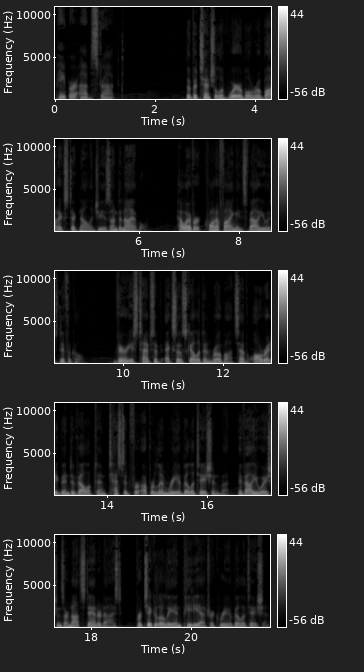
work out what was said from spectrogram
Paper abstract The potential of wearable robotics technology is undeniable. However, quantifying its value is difficult. Various types of exoskeleton robots have already been developed and tested for upper limb rehabilitation, but evaluations are not standardized, particularly in pediatric rehabilitation.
